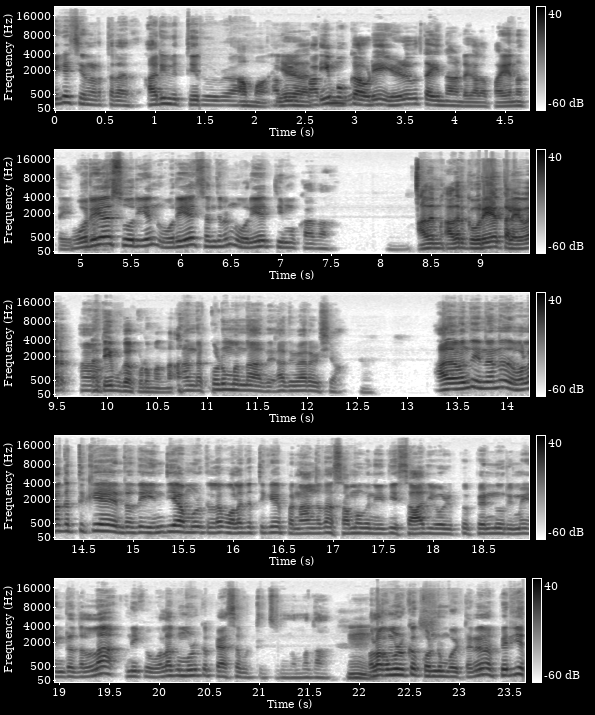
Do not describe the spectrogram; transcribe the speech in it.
நிகழ்ச்சி நடத்துறாரு. அறிவு திருவிழா ஆமா. திமுகவுடைய 75 ஆண்டு கால பயணத்தை ஒரே சூரியன் ஒரே சந்திரன் ஒரே திமுக தான். அதன் அதற்கு ஒரே தலைவர். திமுக குடும்பம் தான். அந்த குடும்பம் தான் அது. அது வேற விஷயம். அதை வந்து என்னன்னா உலகத்துக்கே என்றது இந்தியா முழுக்கல உலகத்துக்கே இப்போ நாங்கள் தான் சமூக நீதி சாதி ஒழிப்பு பெண் உரிமை என்றதெல்லாம் இன்னைக்கு உலகம் முழுக்க பேசப்பட்டுச்சு நம்ம தான். உலகம் முழுக்க கொண்டு போயிட்டோம் பெரிய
